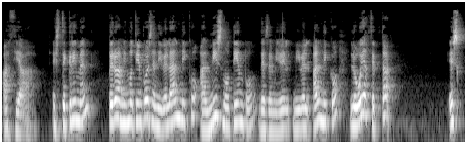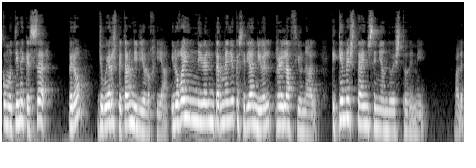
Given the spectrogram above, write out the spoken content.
hacia este crimen, pero al mismo tiempo desde el nivel álmico, al mismo tiempo, desde el nivel, nivel álmico, lo voy a aceptar. Es como tiene que ser, pero yo voy a respetar mi biología. Y luego hay un nivel intermedio que sería el nivel relacional que qué me está enseñando esto de mí. ¿Vale?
